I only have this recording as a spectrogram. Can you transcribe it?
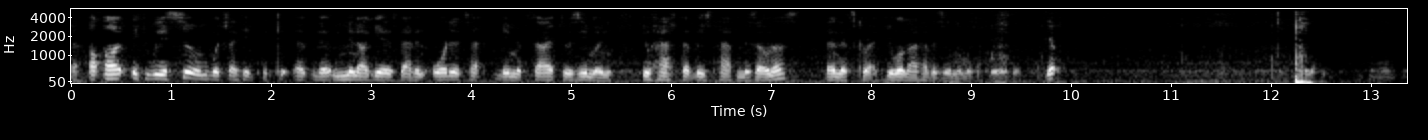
uh, uh, if we assume, which I think the, uh, the minhag is, that in order to be mitzvah to a zimun, you have to at least have mizonos, then that's correct. You will not have a zimun with a three of you. Yep. You know, You can answer.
